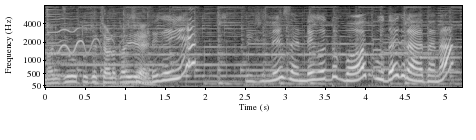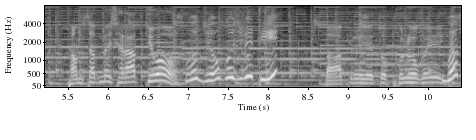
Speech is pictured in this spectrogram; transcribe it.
मंजू तुझे चढ़ गई है। चढ़ गई है? पिछले संडे को तो बहुत कूदक रहा था ना। थम्स अप में शराब थी वो। वो जो कुछ भी थी। बाप रे ये तो फुल हो गई। बहुत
